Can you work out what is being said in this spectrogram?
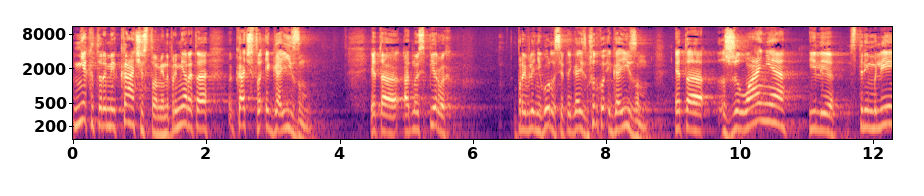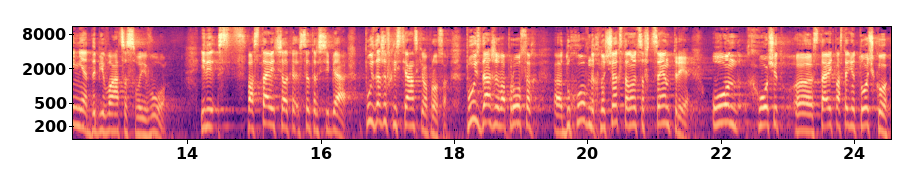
некоторыми качествами. Например, это качество эгоизм. Это одно из первых проявлений гордости, это эгоизм. Что такое эгоизм? Это желание или стремление добиваться своего. Или поставить человека в центр себя. Пусть даже в христианских вопросах, пусть даже в вопросах э, духовных, но человек становится в центре. Он хочет э, ставить последнюю точку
